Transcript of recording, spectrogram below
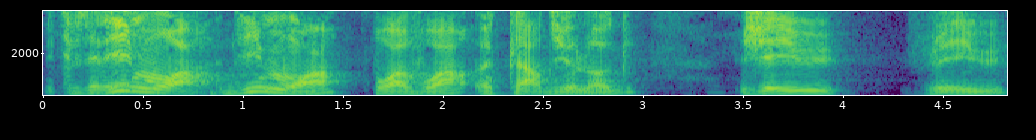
Dis-moi, dis-moi, pour avoir un cardiologue, j'ai eu, j'ai eu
